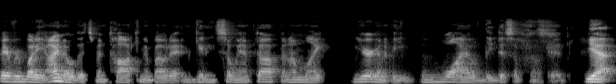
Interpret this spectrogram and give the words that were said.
Everybody I know that's been talking about it and getting so amped up, and I'm like, you're going to be wildly disappointed. Yeah,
